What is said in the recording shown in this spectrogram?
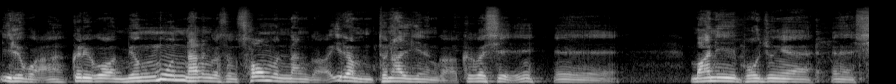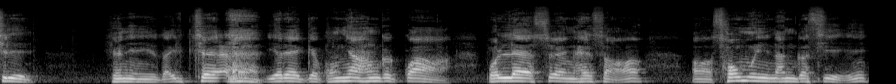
일과 그리고 명문하는 것은 소문난 거 이름 드날리는 거 그것이 예, 많이 보중에 실 현인이다. 일체 열에 공양한 것과 본래 수행해서 어, 소문이 난 것이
